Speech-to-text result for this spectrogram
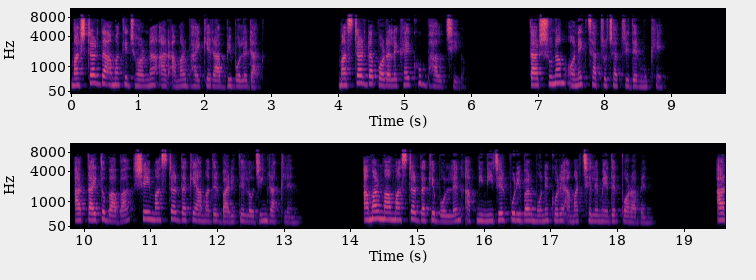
মাস্টারদা আমাকে ঝর্ণা আর আমার ভাইকে রাব্বি বলে ডাক। মাস্টারদা পড়ালেখায় খুব ভালো ছিল। তার সুনাম অনেক ছাত্রছাত্রীদের মুখে। আর তাই তো বাবা, সেই মাস্টারদাকে আমাদের বাড়িতে লজিং রাখলেন। আমার মা মাস্টারদাকে বললেন, আপনি নিজের পরিবার মনে করে আমার ছেলে মেয়েদের পড়াবেন। আর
